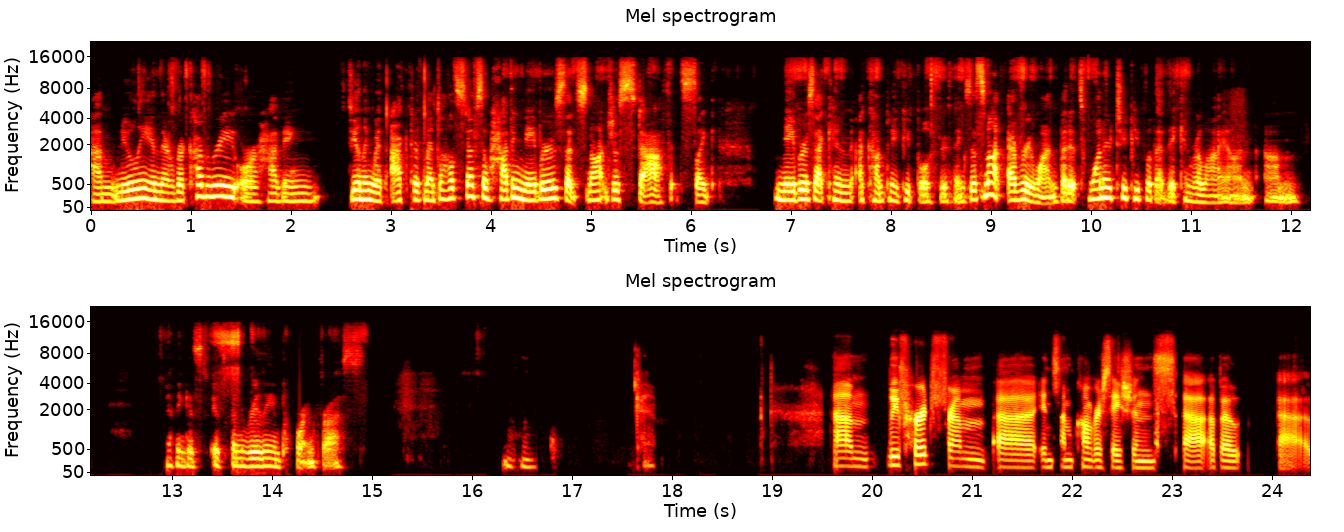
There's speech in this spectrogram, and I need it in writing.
um, newly in their recovery or having dealing with active mental health stuff. So having neighbors that's not just staff, it's like neighbors that can accompany people through things. It's not everyone, but it's one or two people that they can rely on. Um, I think it's it's been really important for us. Mhm. Okay. Um, we've heard from uh, in some conversations uh, about uh,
